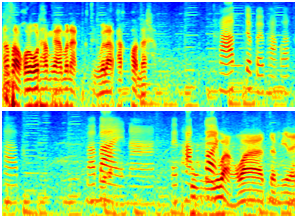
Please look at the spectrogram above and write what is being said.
ทั้งสองคนคงทำงานมาหนักถึงเวลาพักผ่อนแล้วครับครับจะไปพักแล้วครับบ๊ายบายนะ ไปพักพรุ่งก่อนนี้หวังว่าจะมีอะไร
